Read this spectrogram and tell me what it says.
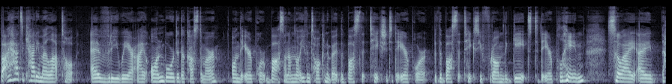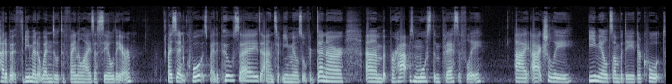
But I had to carry my laptop everywhere. I onboarded a customer on the airport bus, and I'm not even talking about the bus that takes you to the airport, but the bus that takes you from the gate to the airplane. So I, I had about a three minute window to finalise a sale there. I sent quotes by the poolside, I answered emails over dinner, um, but perhaps most impressively, I actually emailed somebody their quote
